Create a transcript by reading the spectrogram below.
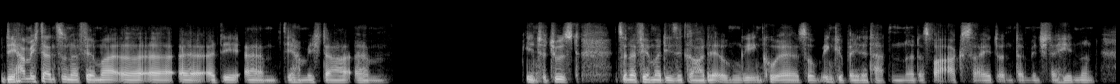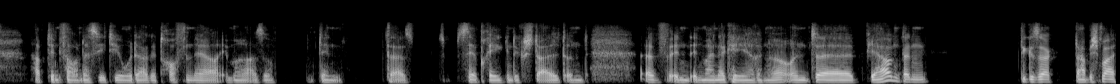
Und die haben mich dann zu einer Firma, äh, äh, äh die, ähm, die haben mich da ähm, introduced zu einer Firma, die sie gerade irgendwie incu äh, so incubated hatten. Ne? Das war Arcside und dann bin ich dahin und habe den Founder CTO da getroffen, der immer, also den da sehr prägende Gestalt und äh, in, in meiner Karriere. Ne? Und äh, ja, und dann, wie gesagt, da habe ich mal,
